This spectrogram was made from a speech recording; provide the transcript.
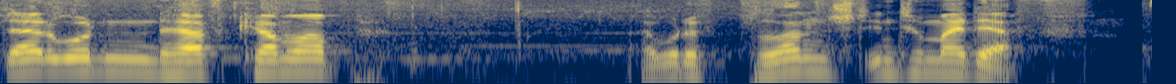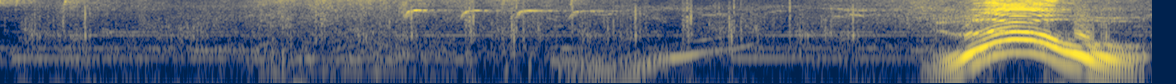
That wouldn't have come up. I would have plunged into my death. Whoa!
